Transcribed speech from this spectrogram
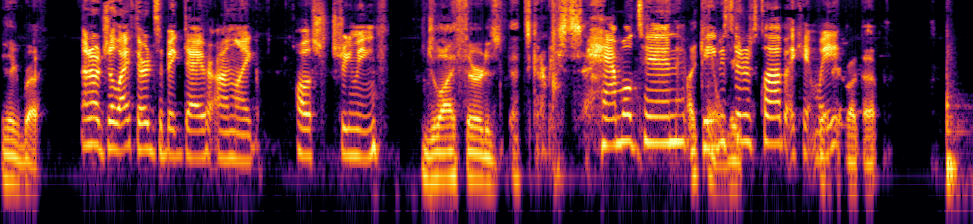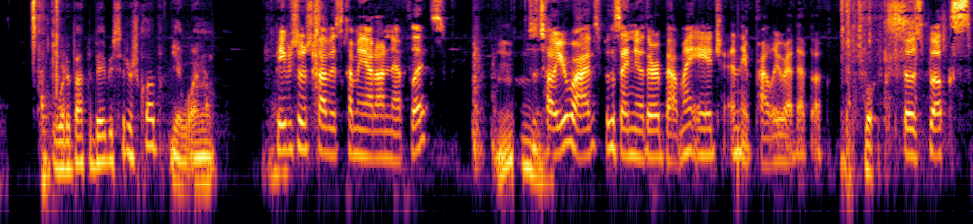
you take a breath. I know July 3rd is a big day on like all streaming. July 3rd is that's gonna be sick. Hamilton, I can't Babysitters Club. I can't wait. about that. What about the Babysitters Club? Yeah, why not? Babysitters Club is coming out on Netflix. Mm-hmm. So tell your wives because I know they're about my age and they've probably read that book. Books. Those books.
